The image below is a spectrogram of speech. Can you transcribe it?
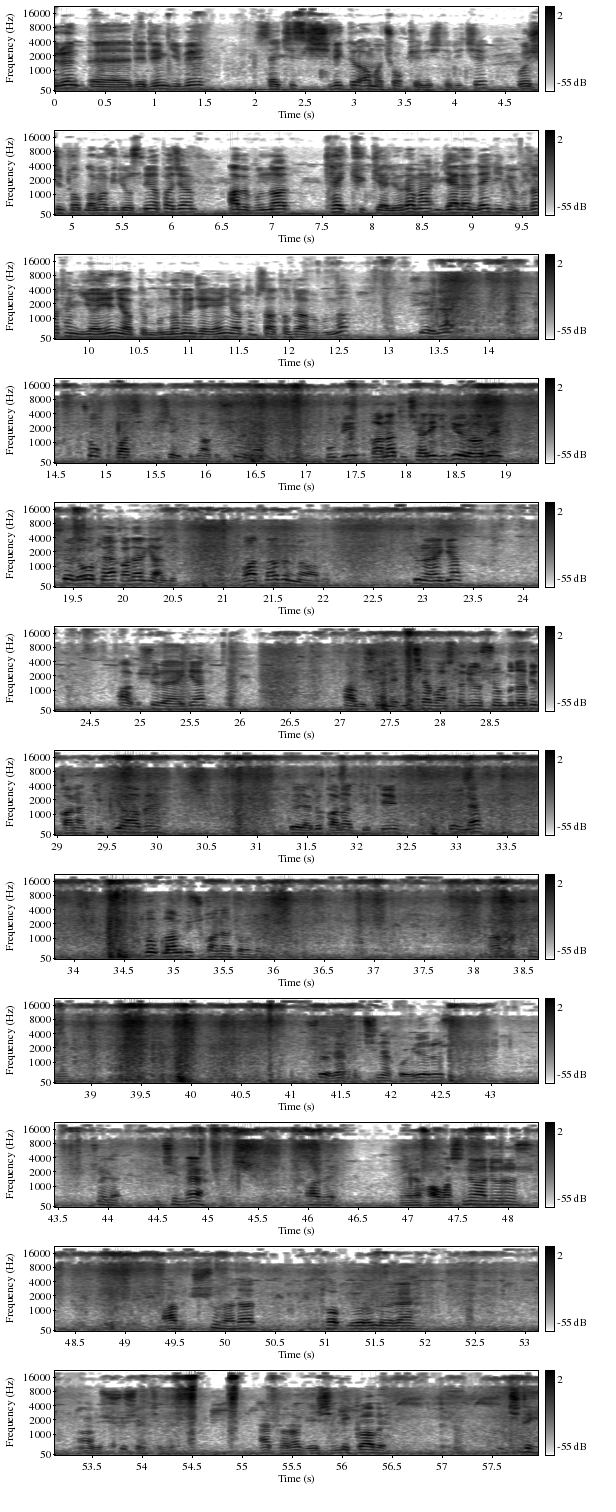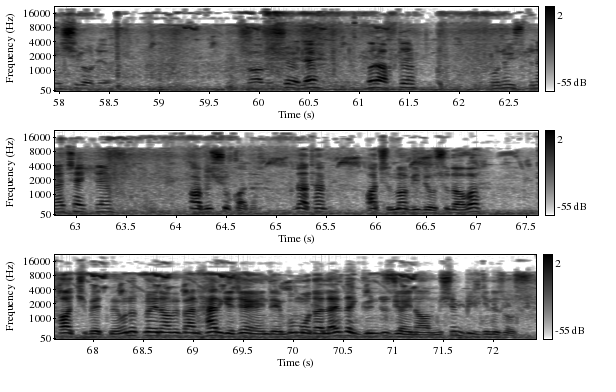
ürün e, dediğim gibi 8 kişiliktir ama çok geniştir içi. Bunun için toplama videosunu yapacağım. Abi bunlar tek tük geliyor ama gelen de gidiyor. Bu zaten yayın yaptım. Bundan önce yayın yaptım. Satıldı abi bunlar. Şöyle çok basit bir şekilde abi. Şöyle bu bir kanat içeri gidiyor abi. Şöyle ortaya kadar geldi. Atladın mı abi? Şuraya gel. Abi şuraya gel. Abi şöyle içe bastırıyorsun. Bu da bir kanat gitti abi. Şöyle bir kanat gitti. Şöyle toplam 3 kanat oldu. Abi şunu şöyle içine koyuyoruz. Şöyle içinde abi e, havasını alıyoruz. Abi şurada topluyorum böyle. Abi şu şekilde. Her taraf yeşillik abi. İçi de yeşil oluyor. Abi şöyle bıraktım. Bunu üstüne çektim. Abi şu kadar. Zaten açılma videosu da var. Takip etmeyi unutmayın abi. Ben her gece yayındayım. Bu modelleri de gündüz yayına almışım. Bilginiz olsun.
